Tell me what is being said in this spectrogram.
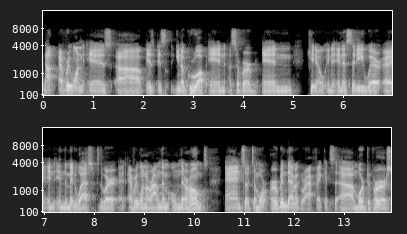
not everyone is uh, is is you know grew up in a suburb in you know in in a city where uh, in in the Midwest where everyone around them own their homes. And so it's a more urban demographic. It's uh, more diverse.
